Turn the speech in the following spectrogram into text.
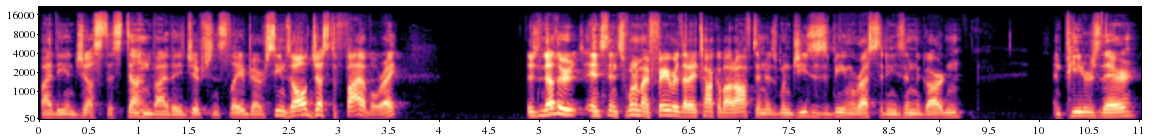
by the injustice done by the Egyptian slave driver. Seems all justifiable, right? There's another instance, one of my favorite that I talk about often is when Jesus is being arrested and he's in the garden and Peter's there.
